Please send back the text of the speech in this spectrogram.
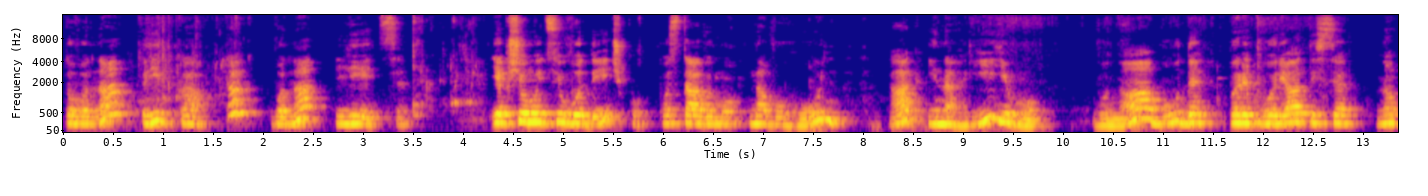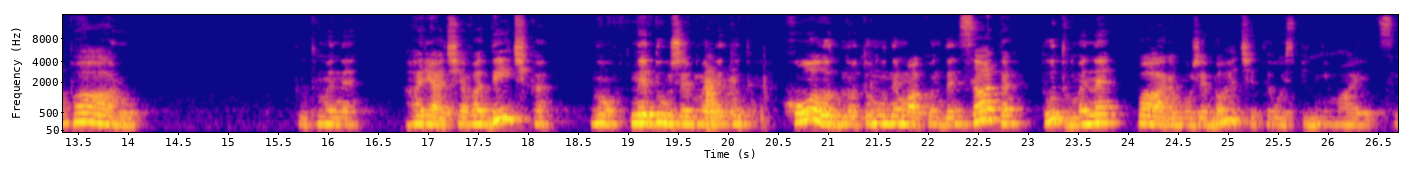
то вона рідка, так, вона лється. Якщо ми цю водичку поставимо на вогонь, так, і нагріємо, вона буде перетворятися на пару. Тут в мене гаряча водичка. Ну, не дуже в мене тут холодно, тому нема конденсата. Тут в мене пара, може, бачите, ось піднімається.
